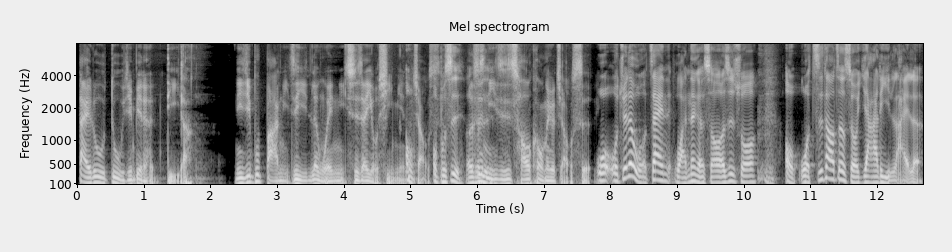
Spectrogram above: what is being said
带入度已经变得很低啊，你已经不把你自己认为你是在游戏里面的角色，哦，不是，而是你只是操控那个角色。我我觉得我在玩那个时候，而是说，哦，我知道这时候压力来了，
